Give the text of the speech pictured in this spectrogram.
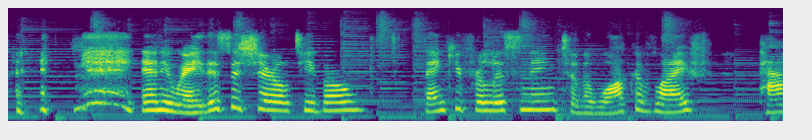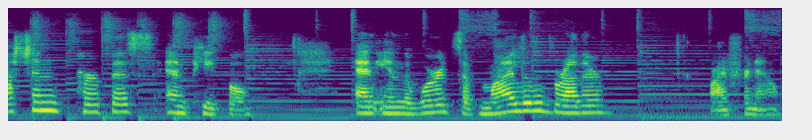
anyway, this is Cheryl Thibault. Thank you for listening to The Walk of Life Passion, Purpose, and People. And in the words of my little brother, bye for now.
